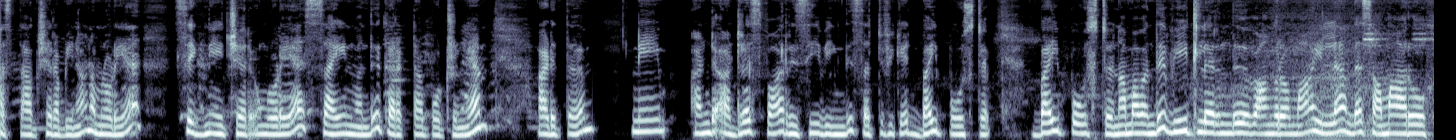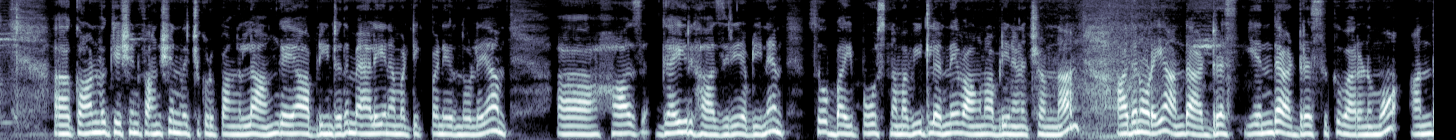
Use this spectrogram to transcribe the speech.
ஹஸ்தாக்ஷர் அப்படின்னா நம்மளுடைய சிக்னேச்சர் உங்களுடைய சைன் வந்து கரெக்டாக போட்டுருங்க. அடுத்து name and address for receiving the certificate by post by post நம்ம வந்து வீட்டில் இருந்து வாங்குகிறோமா இல்லை அந்த சமாரோ கான்வொகேஷன் ஃபங்க்ஷன் வச்சு கொடுப்பாங்கல்ல அங்கேயா அப்படின்றது மேலேயே நம்ம டிக் பண்ணியிருந்தோம் இல்லையா? ஹாஸ் கைர் ஹாசிரி அப்படின்னு. ஸோ பை போஸ்ட் நம்ம வீட்டிலேருந்தே வாங்கணும் அப்படின்னு நினச்சோம்னா அதனுடைய அந்த அட்ரஸ் எந்த அட்ரஸுக்கு வரணுமோ அந்த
